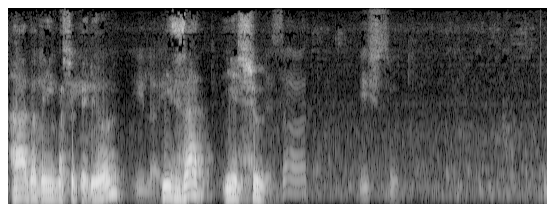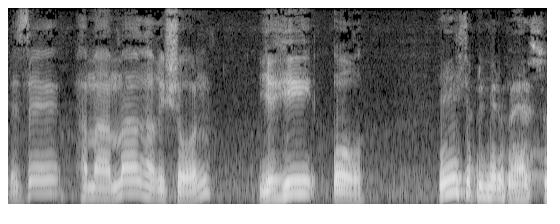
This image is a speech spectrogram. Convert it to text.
Hava Veima superior e Zat Yeshut. וזה המאמר הראשון, יהי אור. Este é o primeiro verso,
